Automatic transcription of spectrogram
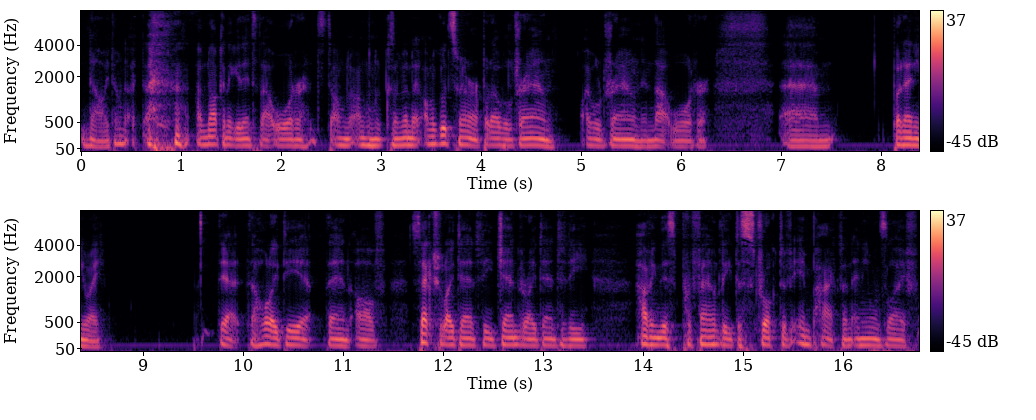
no, I don't. I'm not going to get into that water. It's, I'm, I'm, cause I'm, gonna, I'm a good swimmer, but I will drown. I will drown in that water. Um, but anyway, the, the whole idea then of sexual identity, gender identity, having this profoundly destructive impact on anyone's life,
